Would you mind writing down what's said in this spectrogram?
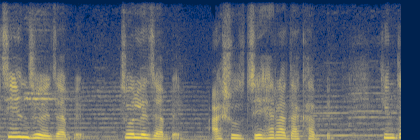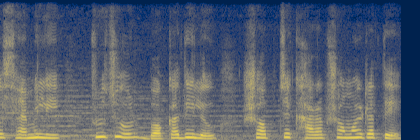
চেঞ্জ হয়ে যাবে, চলে যাবে, আসল চেহারা দেখাবে। কিন্তু ফ্যামিলি প্রচুর বকা দিলেও সবচেয়ে খারাপ সময়টাতে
